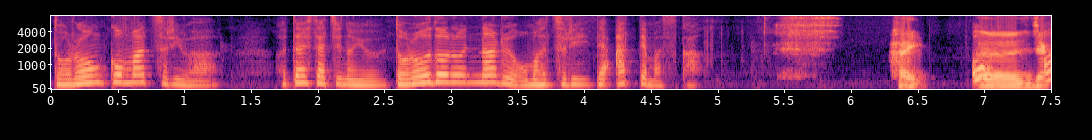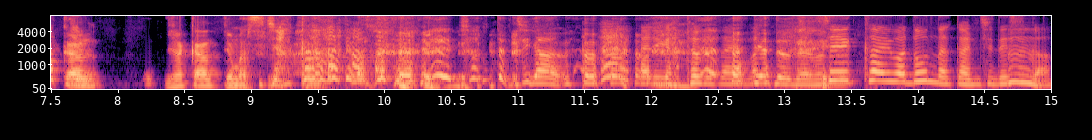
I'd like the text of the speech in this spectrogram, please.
ドロンコ祭りは私たちの言うドロドロになるお祭りで合ってますか？はい。若干、若干合ってます。若干合ってます。ちょっと違う。ありがとうございます。ます正解はどんな感じですか、うん、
